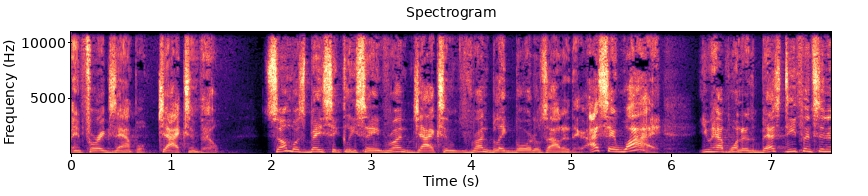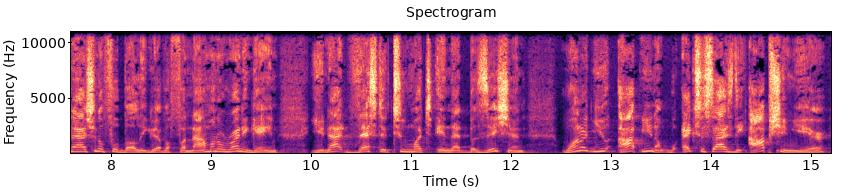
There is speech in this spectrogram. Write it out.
and for example, Jacksonville. Some was basically saying run Jackson, run Blake Bortles out of there. I say why? You have one of the best defenses in the National Football League. You have a phenomenal running game. You're not vested too much in that position. Why don't you op, you know, exercise the option year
